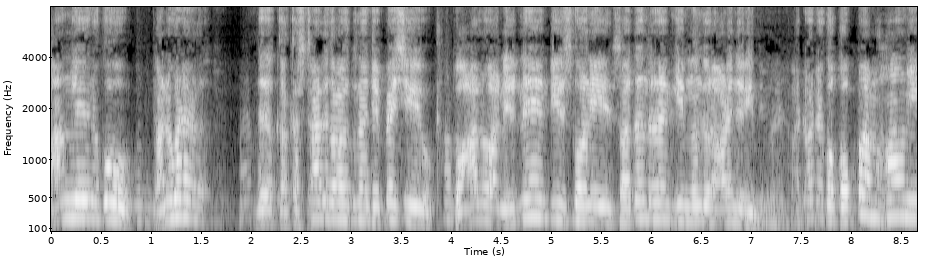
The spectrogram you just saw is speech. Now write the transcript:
ఆంగ్లేయులకు మనుగడ కష్టాలు కలుగుతుందని చెప్పేసి వాళ్ళు ఆ నిర్ణయం తీసుకొని స్వతంత్రానికి ముందు రావడం జరిగింది. అటువంటి ఒక గొప్ప మహాని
